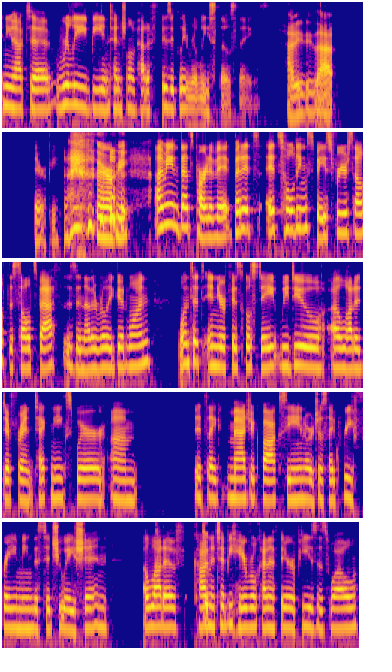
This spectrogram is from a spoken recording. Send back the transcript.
And you have to really be intentional of how to physically release those things. How do you do that? Therapy. Therapy. I mean, that's part of it, but it's it's holding space for yourself. The salts bath is another really good one once it's in your physical state, we do a lot of different techniques where um, it's like magic boxing or just like reframing the situation. A lot of cognitive behavioral kind of therapies as well.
